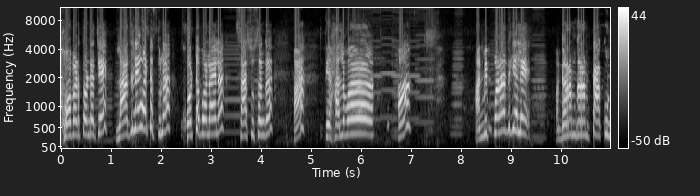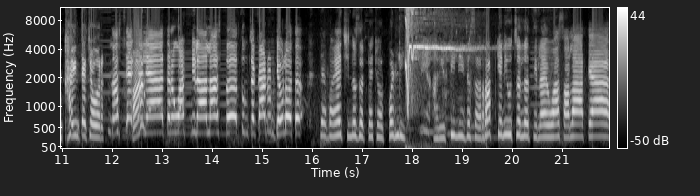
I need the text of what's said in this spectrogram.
थोबड तोंडाचे लाज नाही वाटत तुला खोट बोलायला सासू संग? हा ते हलवा हा? आणि मी पळत गेले. गरम गरम टाकून खाईन त्याच्यावर. नसत्या हा? गेल्या तर वाटणीला आला असतं तुमचं काढून ठेवलं होतं. त्या बायाची नजर त्याच्यावर पडली. आणि तिने जसं रपक्याने उचललं तिला वास आला त्या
